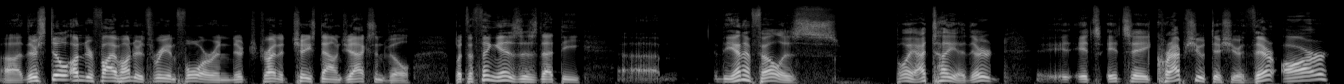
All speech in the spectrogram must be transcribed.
Uh, they're still under 500, three and four, and they're trying to chase down Jacksonville. But the thing is, is that the uh, the NFL is, boy, I tell you, they're it's it's a crapshoot this year. There are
